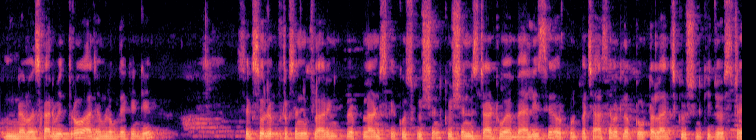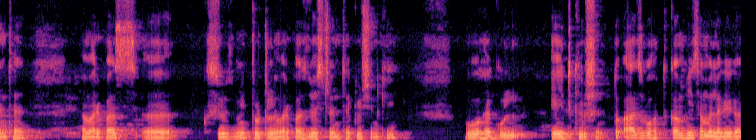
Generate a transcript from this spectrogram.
नमस्कार मित्रों, आज हम लोग देखेंगे sexual reproduction in flowering plants के कुछ क्वेश्चन क्वेश्चन स्टार्ट हुआ है बयालीस से और कुल पचास है। मतलब टोटल आज क्वेश्चन की जो स्ट्रेंथ है, हमारे पास एक्सक्यूज मी टोटल हमारे पास जो स्ट्रेंथ है क्वेश्चन की, वो है कुल एट क्वेश्चन तो आज बहुत कम ही समय लगेगा।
